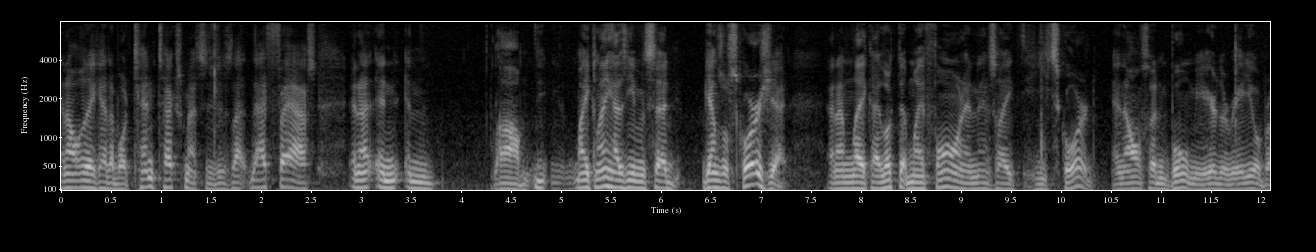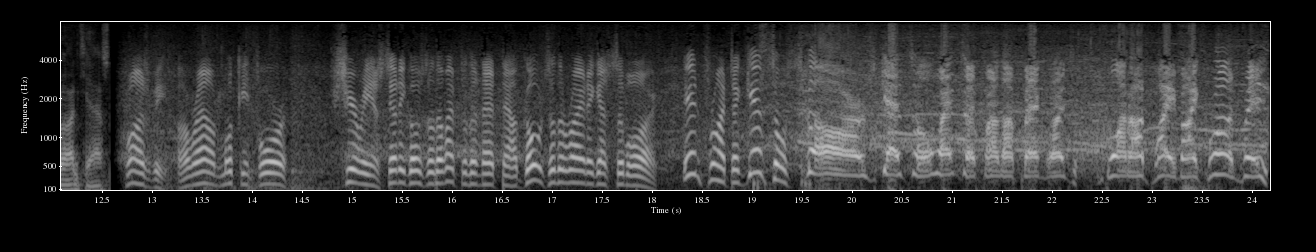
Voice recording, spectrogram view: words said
and I like had about 10 text messages that, that fast. And, I, and, and um, Mike Lange hasn't even said Guentzel scores yet. And I'm like, I looked at my phone and it's like, he scored. And all of a sudden, boom, you hear the radio broadcast. Crosby around looking for Sheary. Instead, he goes to the left of the net now. Goes to the right against the boy. In front to Guentzel. Scores! Guentzel wins it for the Penguins. What a play by Crosby.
